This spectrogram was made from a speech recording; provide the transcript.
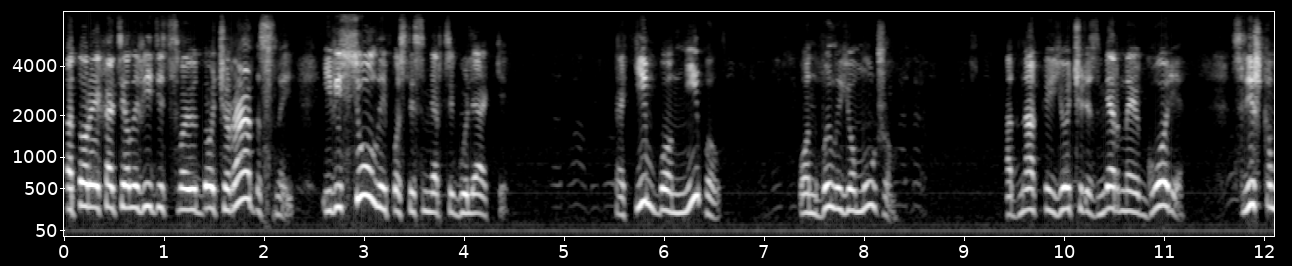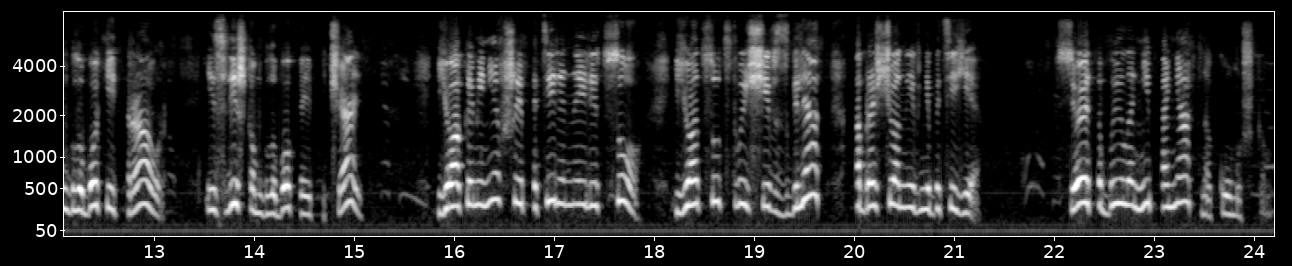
которая хотела видеть свою дочь радостной и веселой после смерти Гуляки. Каким бы он ни был, он был ее мужем. Однако ее чрезмерное горе, слишком глубокий траур и слишком глубокая печаль, ее окаменевшее потерянное лицо, ее отсутствующий взгляд, обращенный в небытие – все это было непонятно кумушкам.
